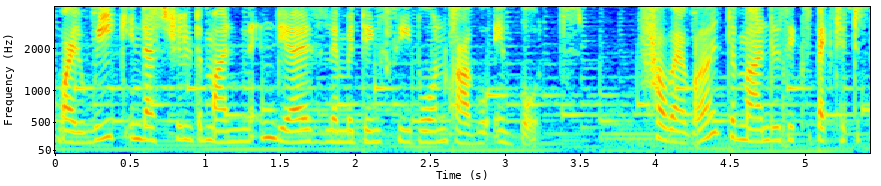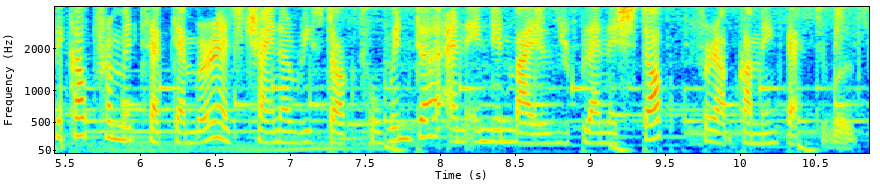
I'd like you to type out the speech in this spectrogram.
while weak industrial demand in India is limiting seaborne cargo imports. However, demand is expected to pick up from mid September as China restocks for winter and Indian buyers replenish stocks for upcoming festivals.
